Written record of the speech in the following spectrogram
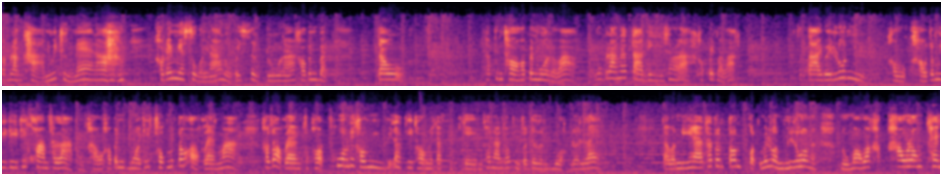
กำลังขานี่ไม่ถึงแน่นะคะเขาได้เมียสวยนะ หนูไปสืบดูนะ เขาเป็นแบบเจ้าทัพทิมทองเขาเป็นมวยแบบว่า รูปร่างหน้าตาดีใช่ไหมล่ะ เขาเป็นแบบว่า สไตล์วัยรุ่น เขาเขาจะมีดีที่ความฉลาดของเขา เขาเป็นมวยที่ชกไม่ต้องออกแรงมาก เขาจะออกแรงเฉพาะช่วงที่เขามีวินาทีทองในการปิดเกมแค่นั้นเขาถึงจะเดินบวกเดินแรก แต่วันนี้นะถ้าต้นต้นๆกดไม่หล่นไม่ร่วงอะหนูมองว่าเข้าล่องแข้ง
